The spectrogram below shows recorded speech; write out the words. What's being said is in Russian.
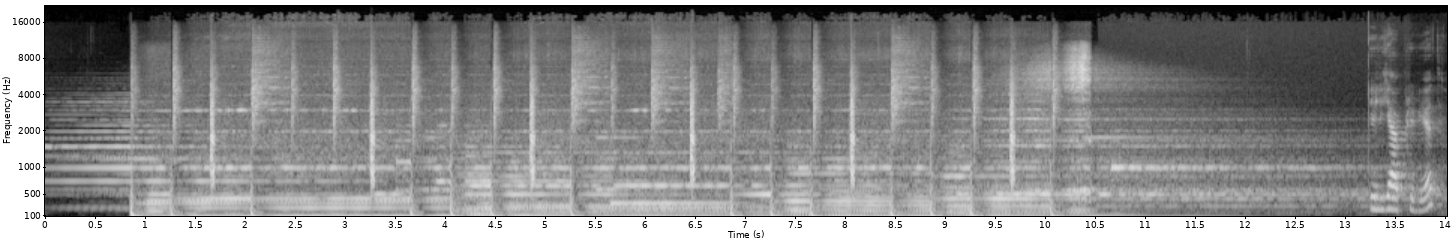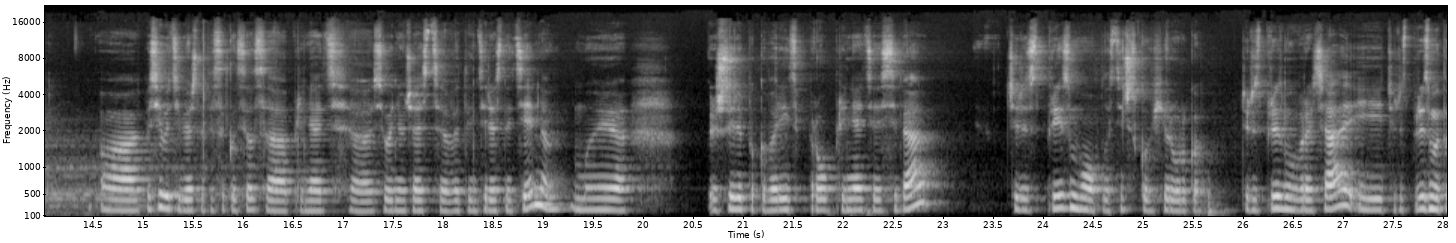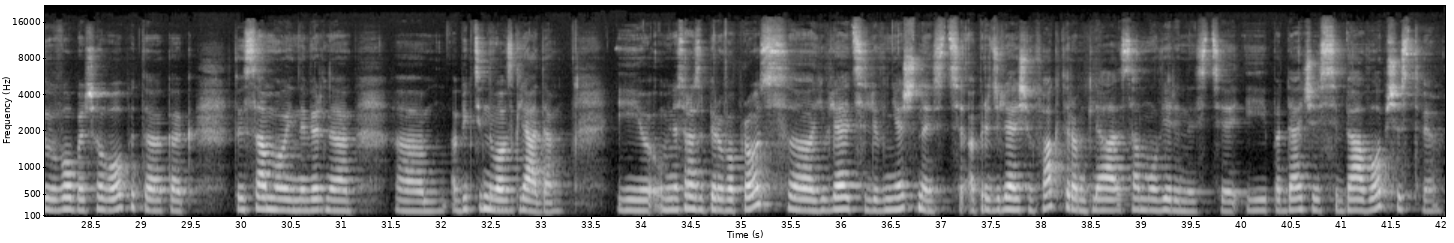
Илья, привет! А, спасибо тебе, что ты согласился принять э, сегодня участие в этой интересной теме. Мы решили поговорить про принятие себя через призму пластического хирурга, через призму врача и через призму твоего большого опыта, как той самой, наверное, эм, объективного взгляда. И у меня сразу первый вопрос. Является ли внешность определяющим фактором для самоуверенности и подачи себя в обществе?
